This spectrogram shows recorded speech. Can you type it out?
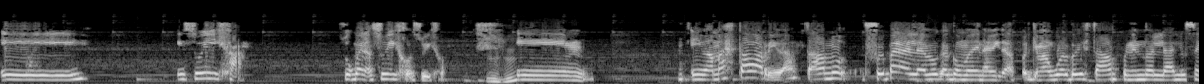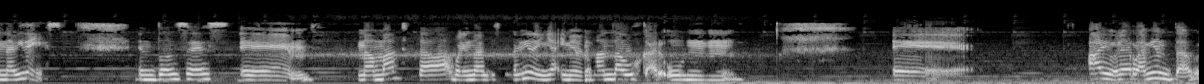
y, y su hija. Su, bueno, su hijo, su hijo. Y, y mi mamá estaba arriba, estábamos, fue para la época como de Navidad, porque me acuerdo que estábamos poniendo las luces navideñas. Entonces, eh, mamá estaba poniendo las luces navideñas y me manda a buscar un... Eh, ay, una herramienta, no,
